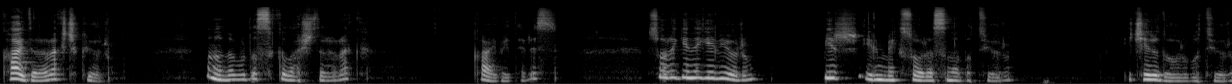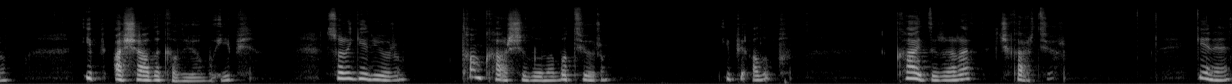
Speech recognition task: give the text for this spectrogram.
kaydırarak çıkıyorum. Bunu da burada sıkılaştırarak kaybederiz. Sonra gene geliyorum. Bir ilmek sonrasına batıyorum. İçeri doğru batıyorum. ip aşağıda kalıyor bu ip. Sonra geliyorum. Tam karşılığına batıyorum. İpi alıp kaydırarak çıkartıyorum. Gene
